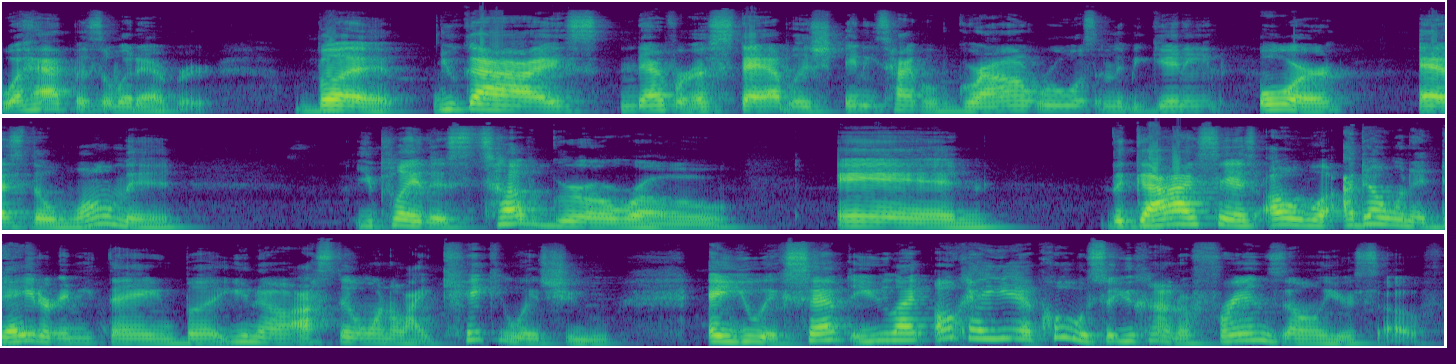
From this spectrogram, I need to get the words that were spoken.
what happens or whatever. But you guys never establish any type of ground rules in the beginning, or as the woman, you play this tough girl role and the guy says, "Oh well, I don't want to date or anything, but you know, I still want to like kick it with you," and you accept it. You like, okay, yeah, cool. So you kind of friend zone yourself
